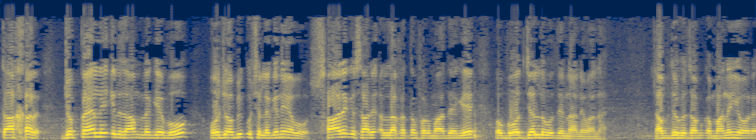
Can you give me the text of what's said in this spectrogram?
تاخر جو پہلے الزام لگے وہ، اور جو ابھی کچھ لگنے ہیں وہ، سارے کے سارے اللہ ختم فرما دیں گے۔ وہ بہت جلد وہ دن آنے والا ہے۔ اب دیکھو زم کا معنی ہی اور ہے۔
